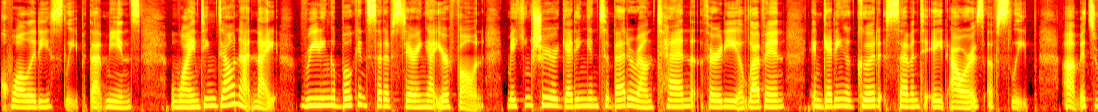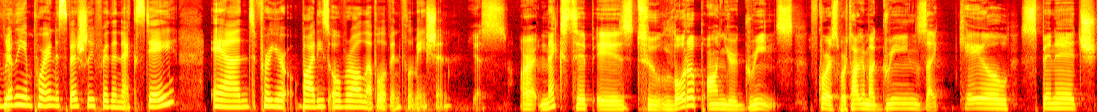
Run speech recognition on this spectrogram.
quality sleep. That means winding down at night, reading a book instead of staring at your phone, making sure you're getting into bed around 10, 30, 11, and getting a good seven to eight hours of sleep. Um, it's really important, especially for the next day and for your body's overall level of inflammation. Yes. All right, next tip is to load up on your greens. Of course, we're talking about greens like kale, spinach,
